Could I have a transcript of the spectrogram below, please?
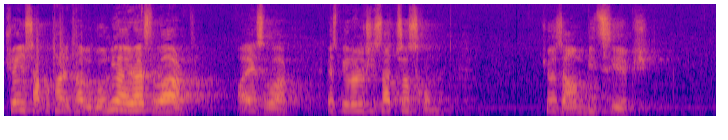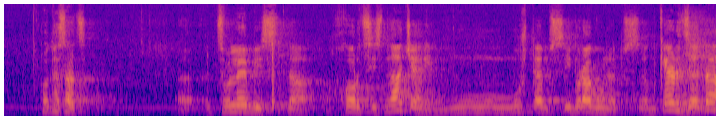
ჩვენ საკუთარი თავი გონია, აი რას ვართ? აი ეს ვართ. ეს პირველ რიგში საჩოს ხომ. ჩვენს ამბიციებში. ოდესაც ძვლების და ხორცის ნაჭერი მუშტებს იბრაგუნებს მკერდზე და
